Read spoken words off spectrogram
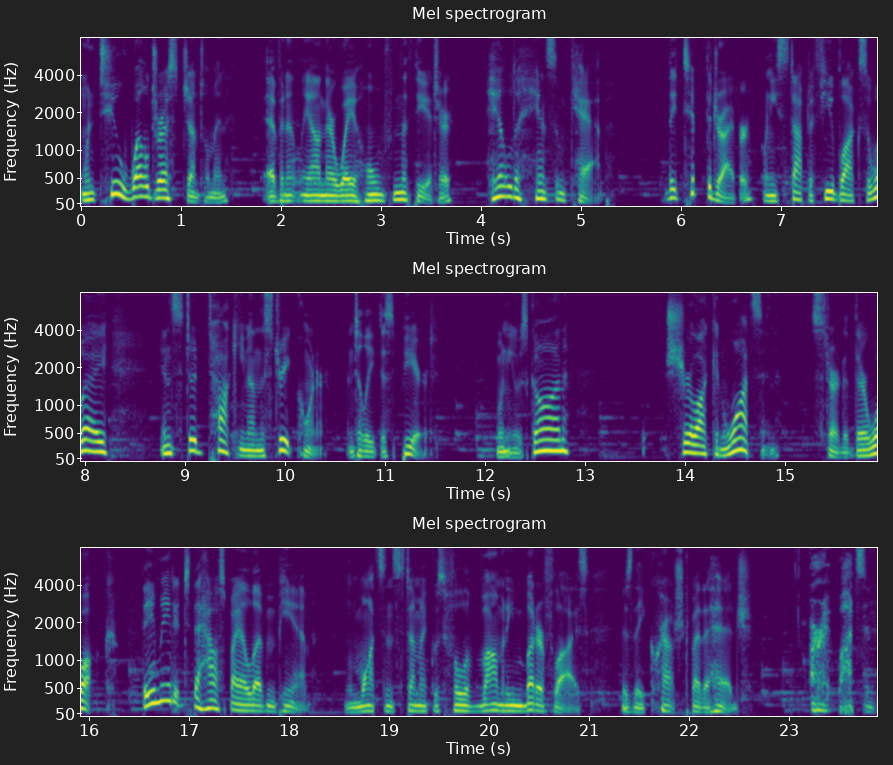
when two well-dressed gentlemen, evidently on their way home from the theater, hailed a hansom cab. They tipped the driver when he stopped a few blocks away and stood talking on the street corner until he disappeared. When he was gone, Sherlock and Watson started their walk. They made it to the house by 11 p.m., when Watson's stomach was full of vomiting butterflies as they crouched by the hedge. All right, Watson,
